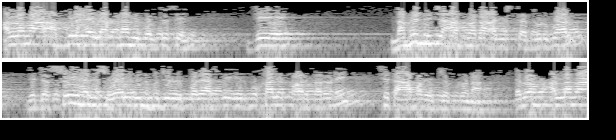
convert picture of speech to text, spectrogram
আল্লামা আব্দুল আহনাবি বলতেছেন যে নাভের নিচে হাত বাঁধা হাদিসটা দুর্বল, যেটা সই হাদিস ওয়াইল বিন হুজুরের পরে আসবে, এর মুখালিফ হওয়ার কারণে সেটা আমলের যোগ্য না। এবং আল্লামা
